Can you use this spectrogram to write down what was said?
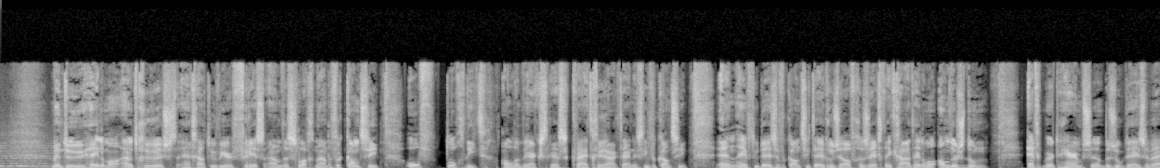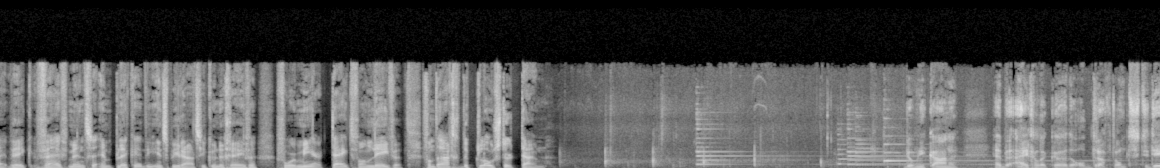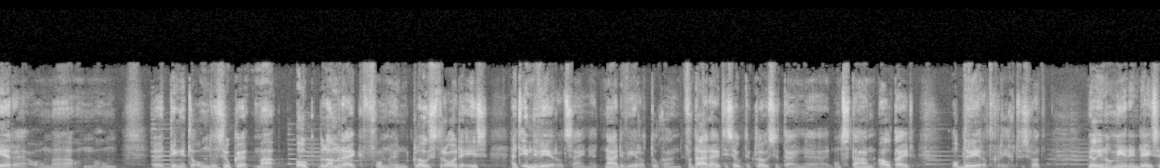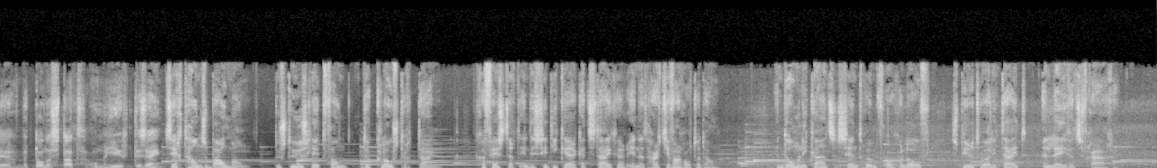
Bent u helemaal uitgerust en gaat u weer fris aan de slag na de vakantie? Of toch niet? Alle werkstress kwijtgeraakt tijdens die vakantie. En heeft u deze vakantie tegen uzelf gezegd... ik ga het helemaal anders doen? Egbert Hermsen bezoekt deze week vijf mensen en plekken... die inspiratie kunnen geven voor meer tijd van leven. Vandaag de Kloostertuin. Dominicanen hebben eigenlijk uh, de opdracht om te studeren, om, uh, om, om uh, dingen te onderzoeken. Maar ook belangrijk van hun kloosterorde is het in de wereld zijn, het naar de wereld toe gaan. Van daaruit is ook de kloostertuin ontstaan, altijd op de wereld gericht. Dus wat wil je nog meer in deze betonnen stad om hier te zijn? Zegt Hans Bouwman, bestuurslid van de Kloostertuin. Gevestigd in de Citykerk Het Steiger in het hartje van Rotterdam. Een Dominicaans centrum voor geloof, spiritualiteit en levensvragen.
